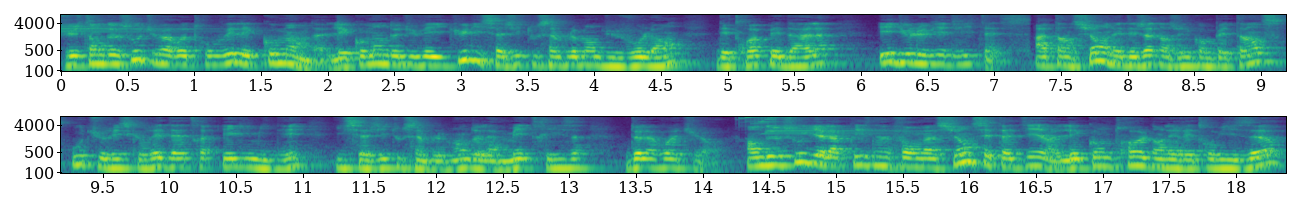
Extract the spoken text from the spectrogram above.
Juste en dessous, tu vas retrouver les commandes. Les commandes du véhicule, s'agit tout simplement du volant, des trois pédales et du levier de vitesse. Attention, on est déjà dans une compétence où tu risquerais d'être éliminé. Il s'agit tout simplement de la maîtrise de la voiture. En dessous, il y a la prise d'information, c'est-à-dire les contrôles dans les rétroviseurs,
